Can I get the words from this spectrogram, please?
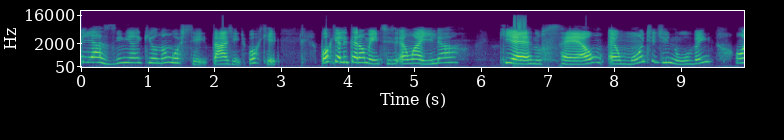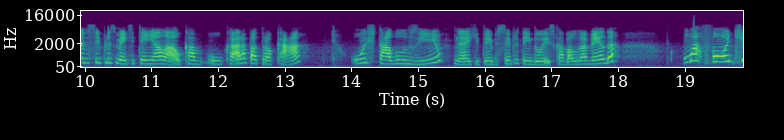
ilhazinha que eu não gostei, tá, gente? Por quê? Literalmente é uma ilha que é no céu, é um monte de nuvem, onde simplesmente tem lá o, o cara para trocar, um estábulozinho, né, que tem, sempre tem dois cavalos à venda, uma fonte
